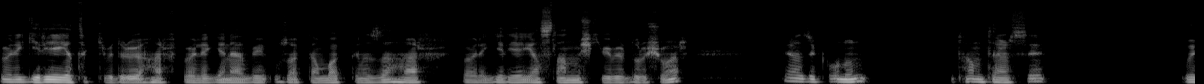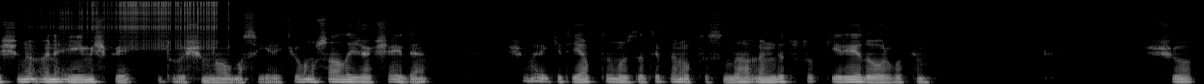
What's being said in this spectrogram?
böyle geriye yatık gibi duruyor. Harf böyle genel bir uzaktan baktığınızda harf böyle geriye yaslanmış gibi bir duruşu var. Birazcık onun tam tersi başını öne eğmiş bir duruşunun olması gerekiyor. Onu sağlayacak şey de şu hareketi yaptığımızda tepe noktasını daha önde tutup geriye doğru bakın. Şu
